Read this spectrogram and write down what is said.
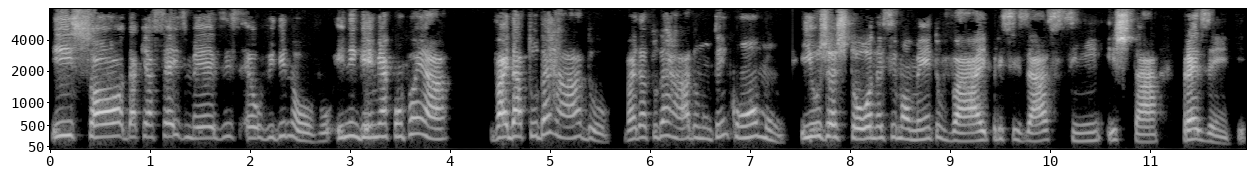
e só daqui a seis meses eu ouvir de novo e ninguém me acompanhar vai dar tudo errado, vai dar tudo errado, não tem como. E o gestor, nesse momento, vai precisar sim estar presente.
